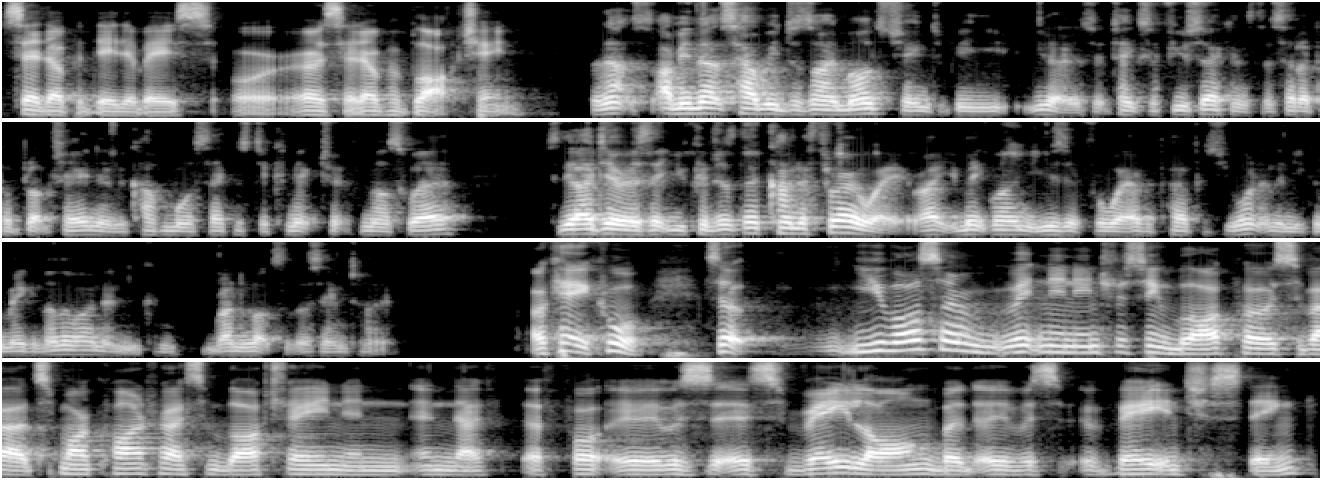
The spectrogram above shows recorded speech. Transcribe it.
set up a database or, or set up a blockchain. And that's I mean that's how we design MultiChain to be. You know, it takes a few seconds to set up a blockchain and a couple more seconds to connect to it from elsewhere. So the idea is that you can just kind of throw away, right? You make one, you use it for whatever purpose you want, and then you can make another one, and you can run lots at the same time. Okay, cool. So You've also written an interesting blog post about smart contracts and blockchain, and and I, I it was it's very long, but it was very interesting.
